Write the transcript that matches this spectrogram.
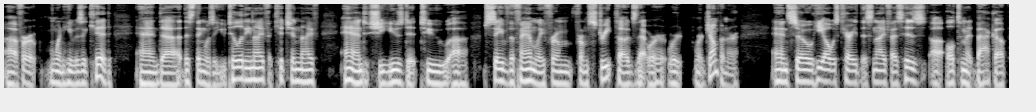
uh, for when he was a kid. And uh, this thing was a utility knife, a kitchen knife, and she used it to uh, save the family from from street thugs that were were were jumping her. And so he always carried this knife as his uh, ultimate backup.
